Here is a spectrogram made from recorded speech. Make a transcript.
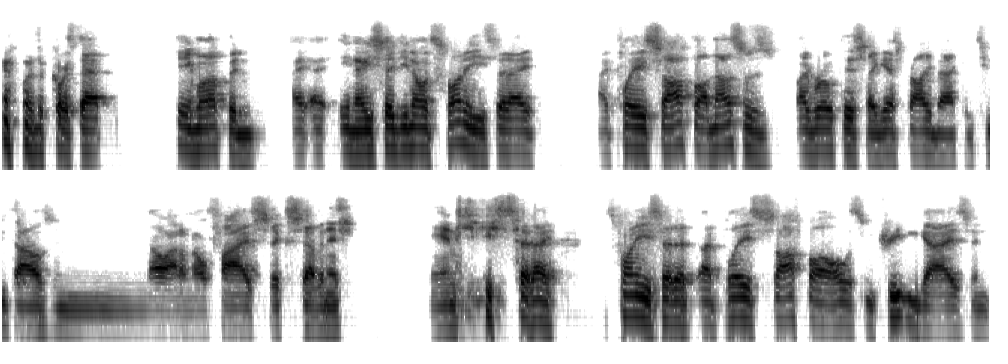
of course that came up and I, I, you know, he said, you know, it's funny. He said, I, I play softball. Now this was, I wrote this, I guess, probably back in 2000, oh, I don't know, five, six, seven ish. And he said, I, it's funny. He said, I, I play softball with some Cretin guys and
